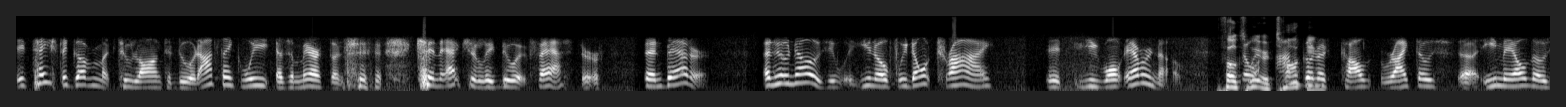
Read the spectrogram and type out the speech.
it takes the government too long to do it. I think we as Americans can actually do it faster and better. And who knows? You know, if we don't try, it you won't ever know. Folks, so we are talking. I'm going to call, write those, uh, email those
